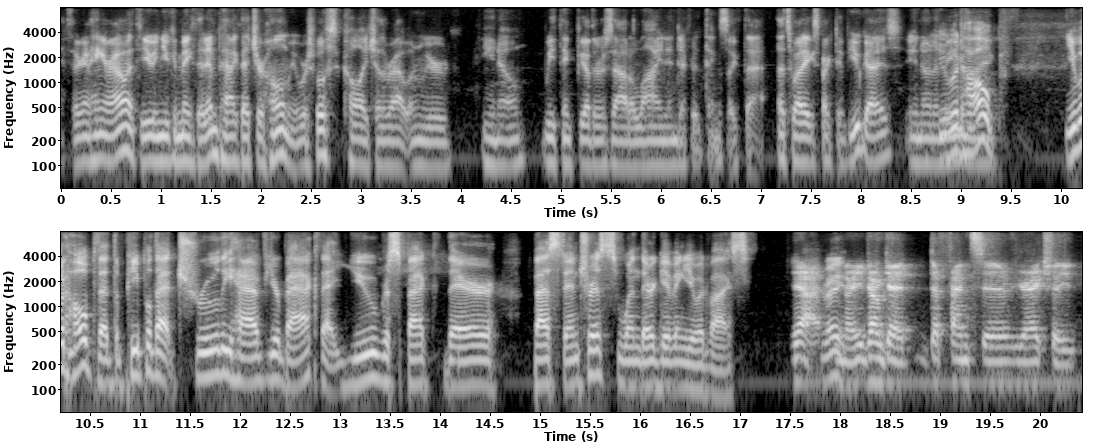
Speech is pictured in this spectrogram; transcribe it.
if they're gonna hang around with you and you can make that impact that's your homie we're supposed to call each other out when we're you know we think the other's out of line and different things like that that's what i expect of you guys you know what i You mean would Like, hope. You would hope that the people that truly have your back, that you respect their best interests when they're giving you advice. Yeah, Right. you know, you don't get defensive. You're actually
